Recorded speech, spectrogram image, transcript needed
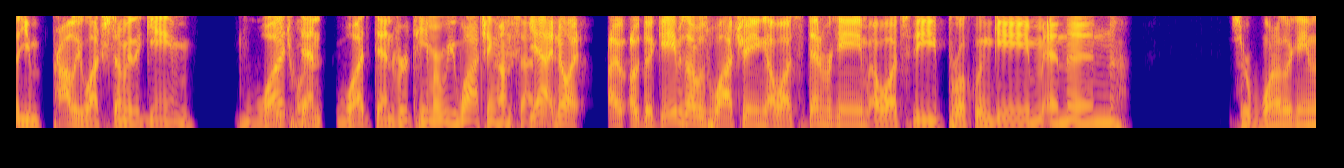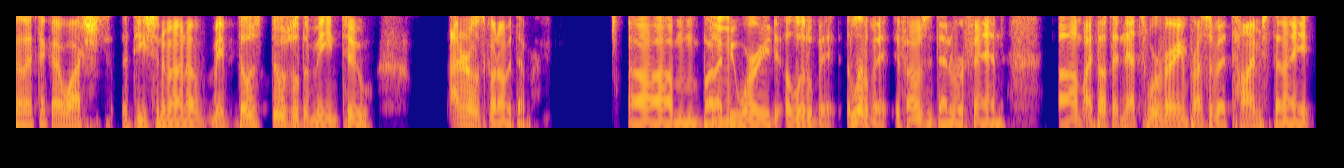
you probably watched some of the game. What Den- what Denver team are we watching on Saturday? Yeah, no, I, I uh, the games I was watching, I watched the Denver game, I watched the Brooklyn game, and then is there one other game that I think I watched a decent amount of? Maybe those those were the main two. I don't know what's going on with Denver. Um, but I'd be worried a little bit, a little bit if I was a Denver fan. Um, I thought the Nets were very impressive at times tonight,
